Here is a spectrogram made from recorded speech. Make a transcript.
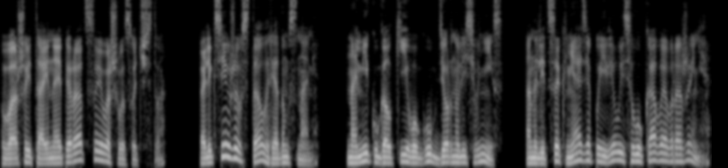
вашей тайной операции, ваше высочество. Алексей уже встал рядом с нами. На миг уголки его губ дернулись вниз, а на лице князя появилось лукавое выражение.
